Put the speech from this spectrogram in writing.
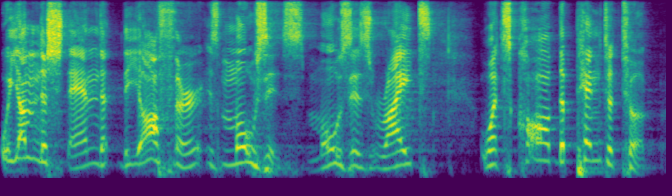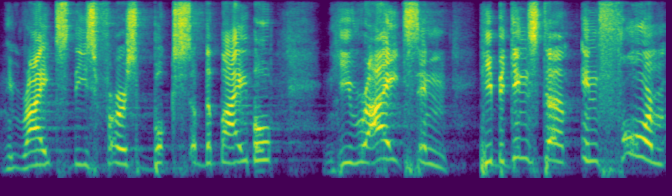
we understand that the author is Moses. Moses writes what's called the Pentateuch. He writes these first books of the Bible. He writes and he begins to inform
